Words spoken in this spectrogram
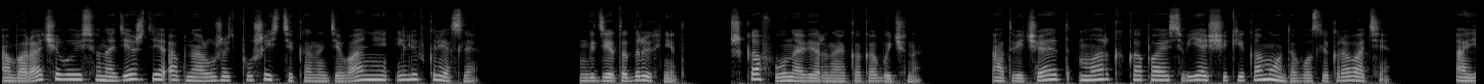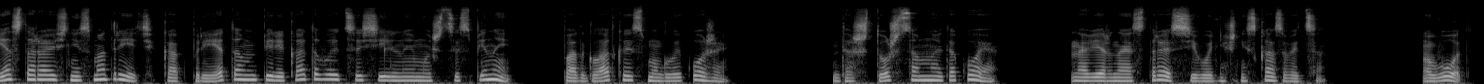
Оборачиваюсь в надежде обнаружить пушистика на диване или в кресле. Где-то дрыхнет. В шкафу, наверное, как обычно. Отвечает Марк, копаясь в ящике комода возле кровати. А я стараюсь не смотреть, как при этом перекатываются сильные мышцы спины под гладкой смуглой кожей. Да что ж со мной такое? Наверное, стресс сегодняшний сказывается. Вот.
